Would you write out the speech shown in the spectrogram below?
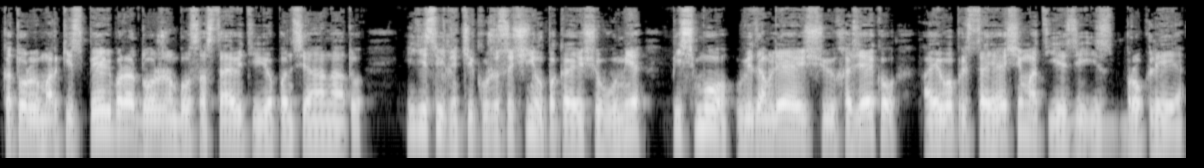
которую маркиз Пельбора должен был составить ее пансионату. И действительно, Чик уже сочинил, пока еще в уме, письмо, уведомляющую хозяйку о его предстоящем отъезде из Броклея.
